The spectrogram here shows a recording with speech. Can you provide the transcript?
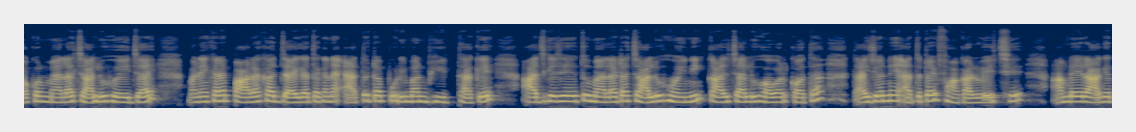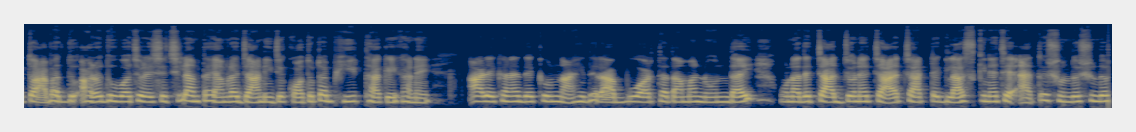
যখন মেলা চালু হয়ে যায়। মানে এখানে পা রাখার জায়গা থাকে না, এতটা পরিমাণ ভিড় থাকে। আজকে যেহেতু মেলাটা চালু হয়নি, কাল চালু হওয়ার কথা, তাই জন্যে এতটাই ফাঁকা রয়েছে। আমরা এর আগে তো আবার আরও দু বছর এসেছিলাম, তাই আমরা জানি যে কতটা ভিড় থাকে এখানে। আর এখানে দেখুন নাহিদের আব্বু অর্থাৎ আমার নন্দাই, ওনাদের চারজনের চার চারটে গ্লাস কিনেছে। এত সুন্দর সুন্দর,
